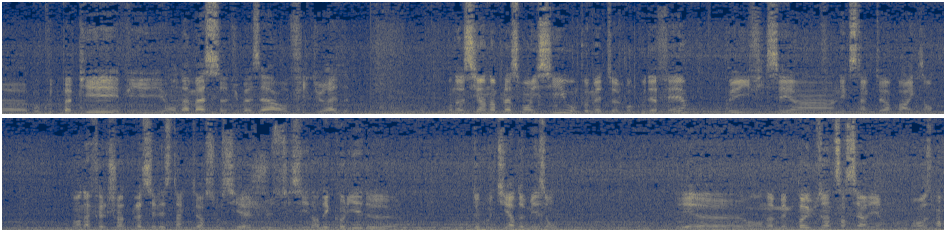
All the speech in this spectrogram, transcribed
a beaucoup de papier et puis on amasse du bazar au fil du raid. On a aussi un emplacement ici où on peut mettre beaucoup d'affaires. On peut y fixer un extincteur par exemple. Nous, on a fait le choix de placer l'extincteur sur le siège, juste ici, dans des colliers de, de gouttières de maison. Et euh, on n'a même pas eu besoin de s'en servir, heureusement.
